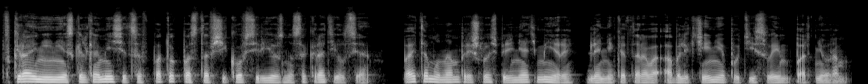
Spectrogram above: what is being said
В крайние несколько месяцев поток поставщиков серьезно сократился, поэтому нам пришлось принять меры для некоторого облегчения пути своим партнерам.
